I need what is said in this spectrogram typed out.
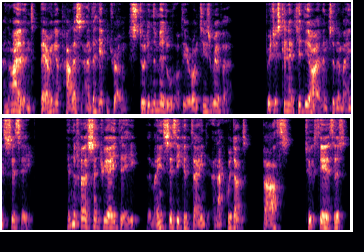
an island bearing a palace and a hippodrome stood in the middle of the Orontes River. Bridges connected the island to the main city. In the first century AD, the main city contained an aqueduct, baths, two theatres,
